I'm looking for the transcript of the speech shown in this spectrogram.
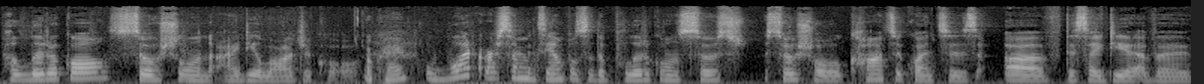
Political, social, and ideological. Okay. What are some examples of the political and so- social consequences of this idea of a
